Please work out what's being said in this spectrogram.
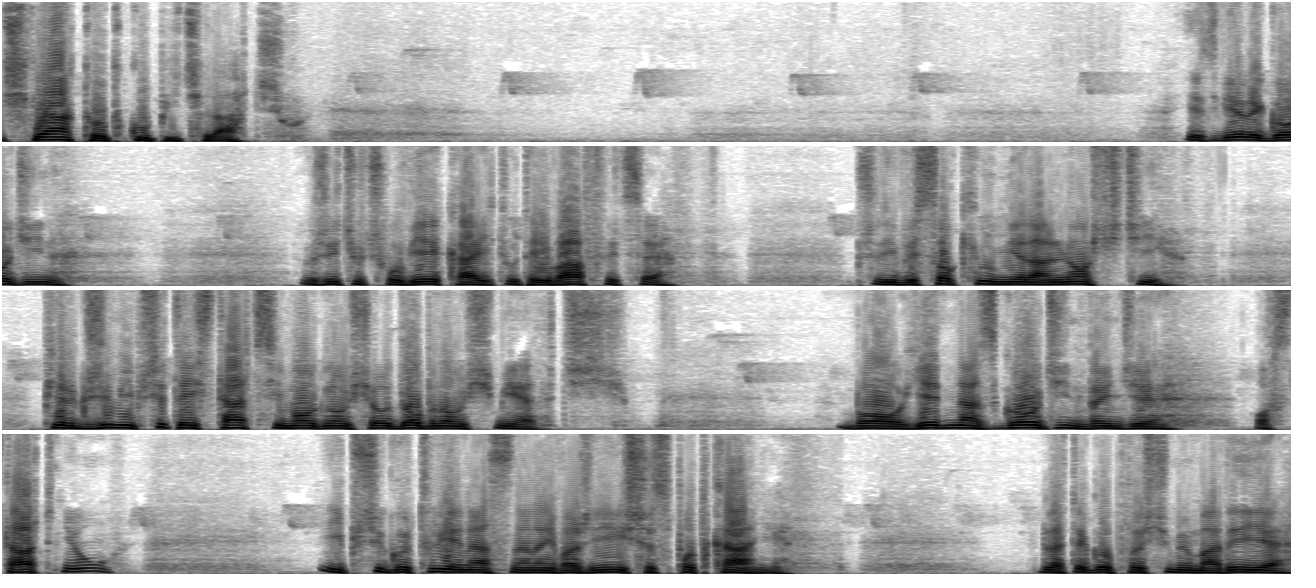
świat odkupić raczył. Jest wiele godzin w życiu człowieka i tutaj w Afryce, przy tej wysokiej umieralności, pielgrzymi przy tej stacji modlą się o dobrą śmierć, bo jedna z godzin będzie ostatnią i przygotuje nas na najważniejsze spotkanie. Dlatego prosimy Maryję,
